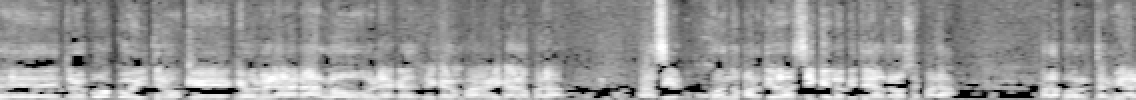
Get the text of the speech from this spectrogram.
eh, dentro de poco y tenemos que, volver a ganarlo, volver a clasificar un panamericano para, seguir jugando partidos así, que es lo que te da el roce para, para poder terminar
